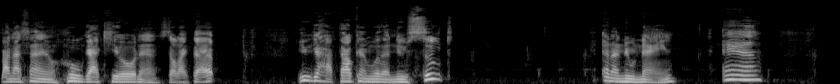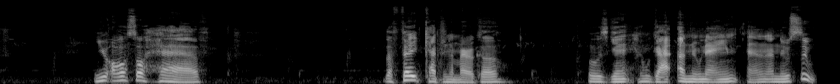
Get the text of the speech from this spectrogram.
By not saying who got killed and stuff like that. You got Falcon with a new suit and a new name, and you also have the fake Captain America, who's getting who got a new name and a new suit,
